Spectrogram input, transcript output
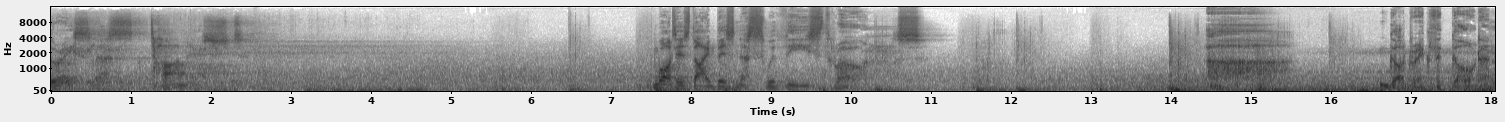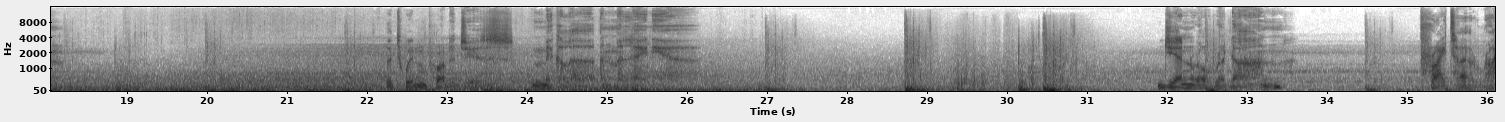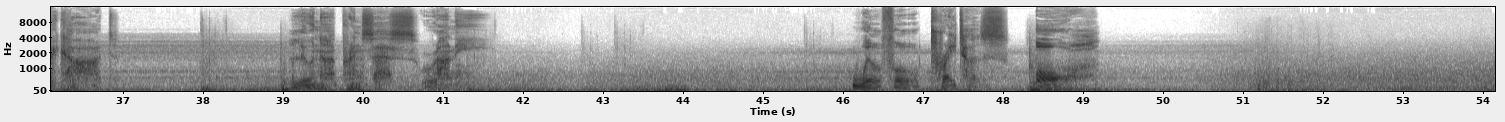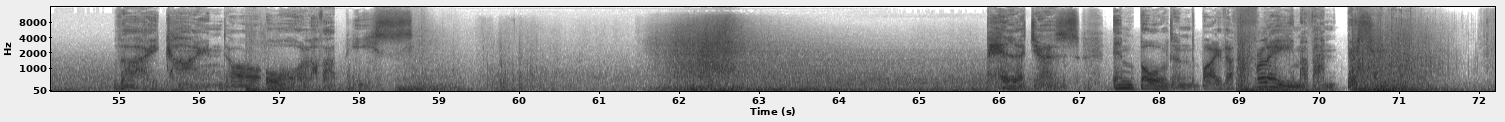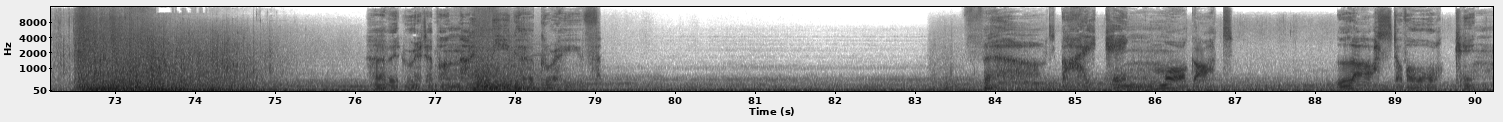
graceless, tarnished. What is thy business with these thrones? Ah, Godrick the Golden. The twin prodigies, Miquella and Malenia. General Radahn. Praetor Rykard. Lunar Princess Ranni. Willful traitors. All. Thy kind are all of a piece. Pillagers, emboldened by the flame of ambition. Have it writ upon thy meager grave. Felled by King Morgott, last of all kings.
